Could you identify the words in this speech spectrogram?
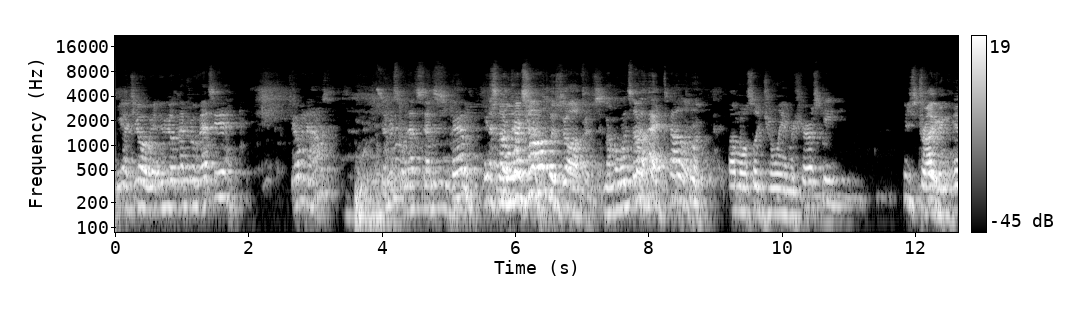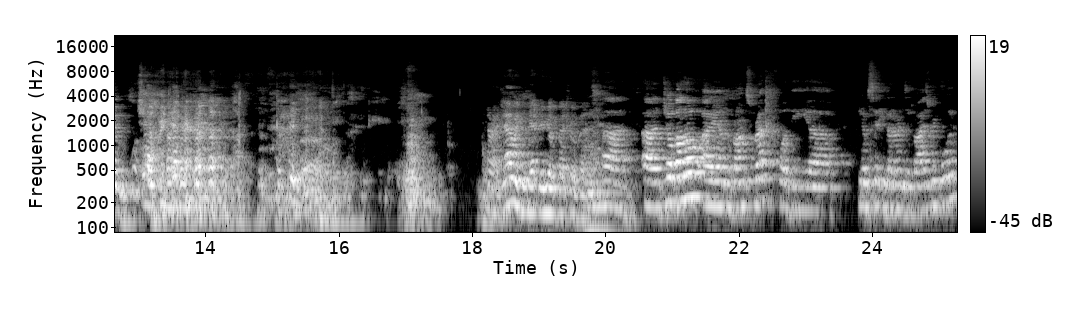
We got Joe, we got New York Metro Vets here. Joe in the house? So so that's, that's, It's that's the number one son. controller's office. Number one Go son. ahead, tell him. I'm also Julian Mashurski. He's driving him. All right, now we can get New York Metro Vets. Uh, uh, Joe Bello, I am the Bronx rep for the, uh, New York City Veterans Advisory Board,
